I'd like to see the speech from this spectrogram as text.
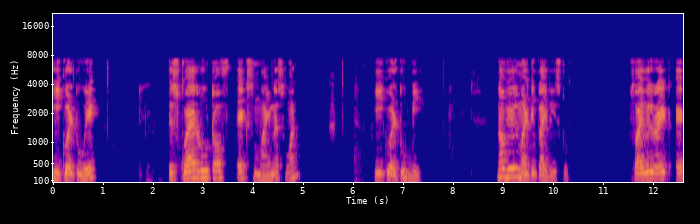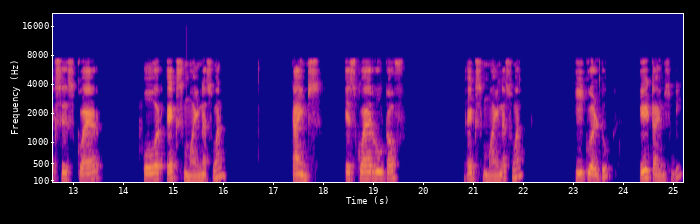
equal to a square root of x minus 1 equal to b. Now we will multiply these two. So I will write x square over x minus 1 times a square root of x minus 1 equal to a times b.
